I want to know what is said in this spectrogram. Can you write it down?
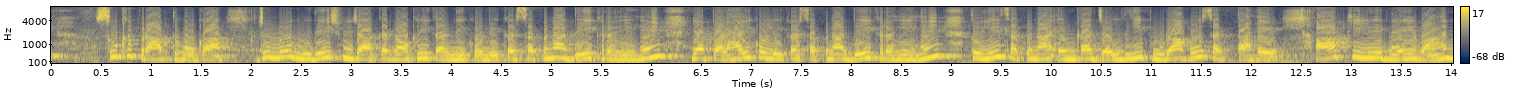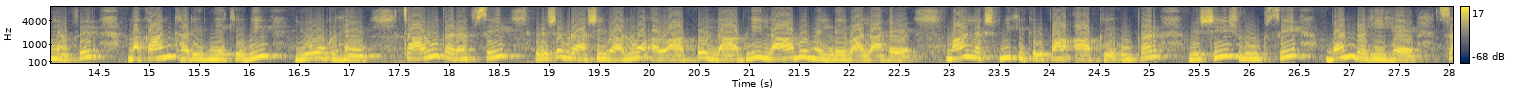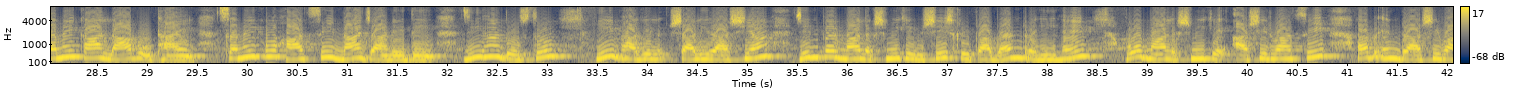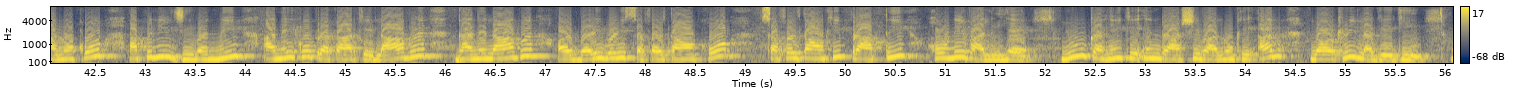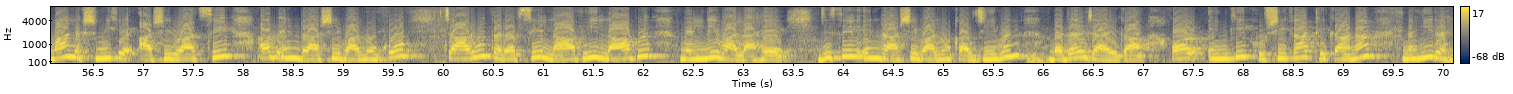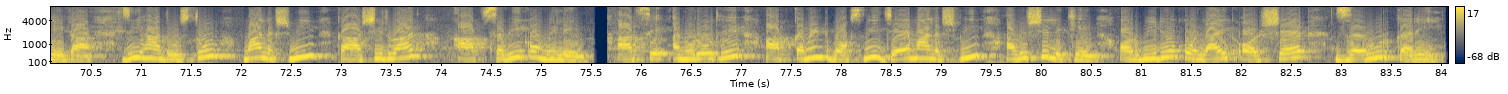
सुख प्राप्त होगा। जो लोग विदेश में जाकर नौकरी करने को लेकर सपना देख रहे हैं या पढ़ाई को लेकर सपना देख रहे हैं तो ये सपना इनका जल्द ही पूरा हो सकता है। आपके लिए नए वाहन या फिर मकान खरीदने के भी योग हैं। चारों तरफ़ से वृषभ राशि वालों, अब आपको लाभ ही लाभ मिलने वाला है। माँ लक्ष्मी की कृपा आपके ऊपर विशेष रूप से बन रही है। समय का लाभ उठाएँ। समय को हाथ से ना जाने दें। जी हाँ दोस्तों, ये भाग्यशाली राशियाँ जिन पर माँ लक्ष्मी की विशेष कृपा बन रही है, वो माँ लक्ष्मी के आशीर्वाद से अब इन राशि वालों को अपने जीवन में अनेकों प्रकार के लाभ धन लाभ और बड़ी बड़ी सफलताओं को, सफलताओं की प्राप्ति होने वाली है। यूँ कहें कि इन राशि वालों की अब लॉटरी लगेगी। माँ लक्ष्मी के आशीर्वाद से अब इन राशि वालों को चारों तरफ़ से लाभ ही लाभ मिलने वाला है, जिससे इन राशि वालों का जीवन बदल जाएगा और इनकी खुशी का ठिकाना नहीं रहेगा। जी हाँ दोस्तों, माँ लक्ष्मी का आशीर्वाद आप सभी को मिले। आपसे अनुरोध है, आप कमेंट बॉक्स में जय माँ लक्ष्मी अवश्य लिखें और वीडियो को लाइक और शेयर ज़रूर करें।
